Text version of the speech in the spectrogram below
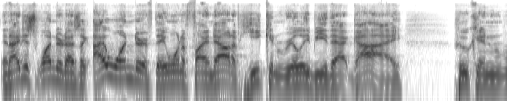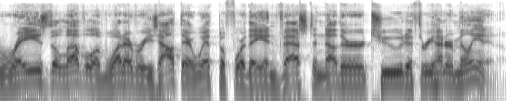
And I just wondered, I was like, I wonder if they want to find out if he can really be that guy who can raise the level of whatever he's out there with before they invest another two to three hundred million in him.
